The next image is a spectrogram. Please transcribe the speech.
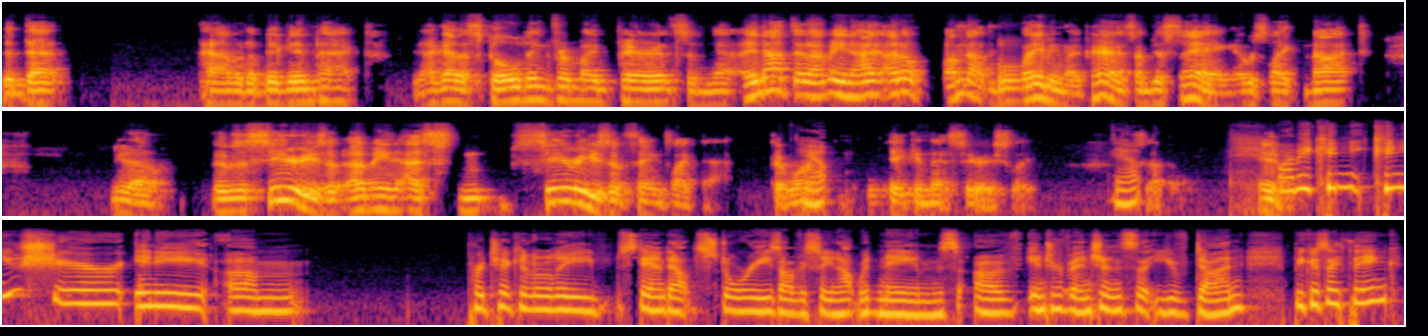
Did that have a big impact? I got a scolding from my parents, and, that, and not that I mean I, I don't I'm not blaming my parents. I'm just saying it was like not, you know, it was a series of I mean a s- series of things like that that weren't Yep. taken that seriously. Yeah. So, anyway. Bobby, can can you share any um, particularly standout stories? Obviously, not with names of interventions that you've done, because I think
